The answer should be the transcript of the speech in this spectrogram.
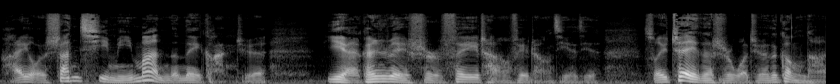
还有山气弥漫的那感觉，也跟瑞士非常非常接近，所以这个是我觉得更难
